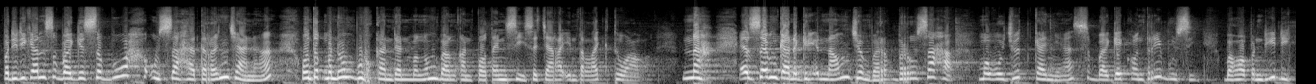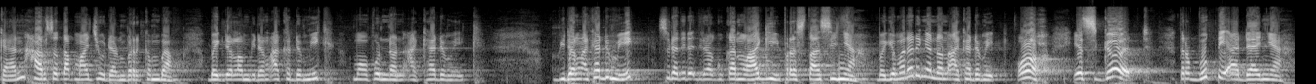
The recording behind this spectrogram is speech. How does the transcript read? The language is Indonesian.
Pendidikan sebagai sebuah usaha terencana untuk menumbuhkan dan mengembangkan potensi secara intelektual Nah, SMK Negeri 6 Jember berusaha mewujudkannya sebagai kontribusi bahwa pendidikan harus tetap maju dan berkembang, baik dalam bidang akademik maupun non-akademik. Bidang akademik sudah tidak diragukan lagi prestasinya. Bagaimana dengan non-akademik? Oh, it's good. Terbukti adanya.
